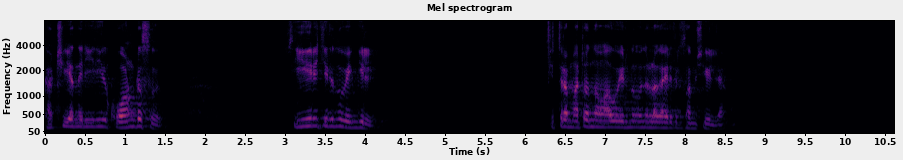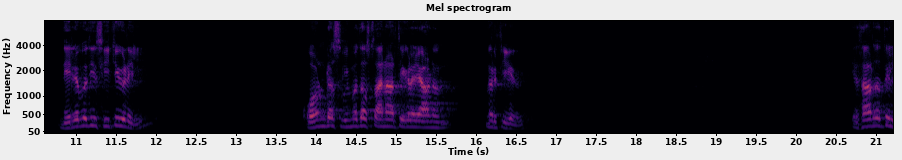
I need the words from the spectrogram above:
കക്ഷി എന്ന രീതിയിൽ കോൺഗ്രസ് സ്വീകരിച്ചിരുന്നുവെങ്കിൽ ചിത്രം മറ്റൊന്നുമാവുമായിരുന്നു എന്നുള്ള കാര്യത്തിൽ സംശയമില്ല. നിരവധി സീറ്റുകളിൽ കോൺഗ്രസ് വിമത സ്ഥാനാർത്ഥികളെയാണ് നിർത്തിയത്. യഥാർത്ഥത്തിൽ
